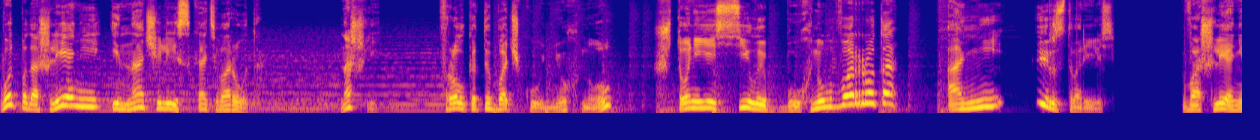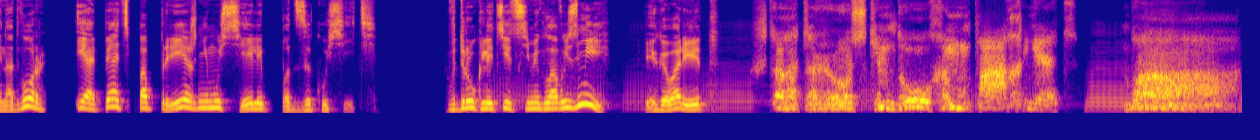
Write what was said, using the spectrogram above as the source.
Вот подошли они и начали искать ворота. Нашли. Фролка табачку нюхнул, что не есть силы бухнул в ворота, они и растворились. Вошли они на двор и опять по-прежнему сели подзакусить. Вдруг летит семиглавый змей и говорит Что-то русским духом пахнет Ба!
